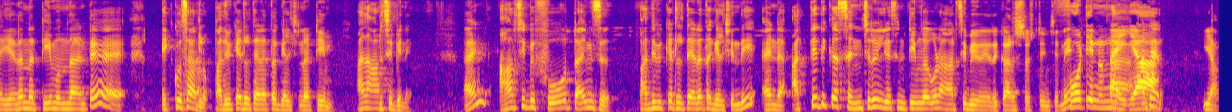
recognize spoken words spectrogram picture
ఏదన్నా టీం ఉందా అంటే ఎక్కువ సార్లు పది వికెట్ల తేడాతో గెలిచిన టీం అది ఆర్సీబీనే. అండ్ ఆర్సీబీ ఫోర్ టైమ్స్ పది వికెట్ల తేడాతో గెలిచింది. అండ్ అత్యధిక సెంచరీలు చేసిన టీంగా కూడా ఆర్సీబీ రికార్డు సృష్టించింది. ఫోర్టీన్ ఉన్నాయి. యా.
